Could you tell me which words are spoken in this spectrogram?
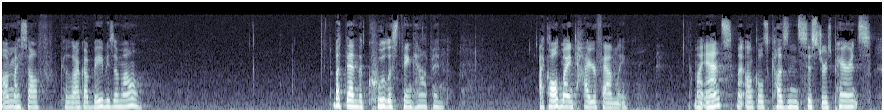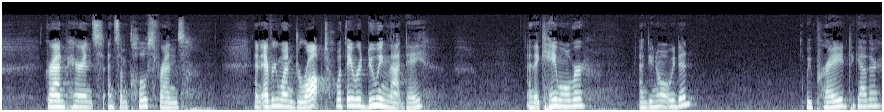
on myself because I've got babies of my own. But then the coolest thing happened. I called my entire family my aunts, my uncles, cousins, sisters, parents, grandparents, and some close friends. And everyone dropped what they were doing that day. And they came over. And do you know what we did? We prayed together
